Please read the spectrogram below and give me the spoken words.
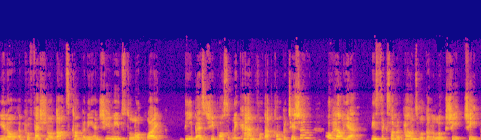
you know a professional dance company and she needs to look like the best she possibly can for that competition oh hell yeah. These 600 pounds were going to look cheap cheap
